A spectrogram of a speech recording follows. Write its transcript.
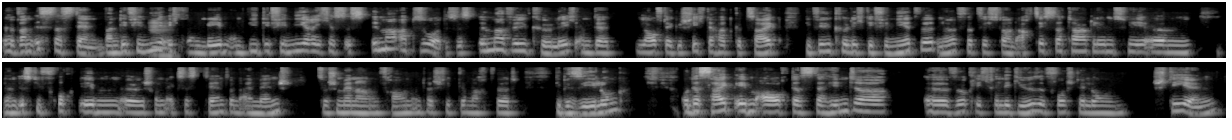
wann ist das denn? Wann definiere hm, ich mein Leben und wie definiere ich es? Es ist immer absurd, es ist immer willkürlich und der Lauf der Geschichte hat gezeigt, wie willkürlich definiert wird, ne? 40. und 80. Tag Lebensfähig, ähm, dann ist die Frucht eben äh, schon existent und ein Mensch zwischen Männern und Frauen Unterschied gemacht wird. Die Beseelung. Und das zeigt eben auch, dass dahinter äh, wirklich religiöse Vorstellungen stehen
